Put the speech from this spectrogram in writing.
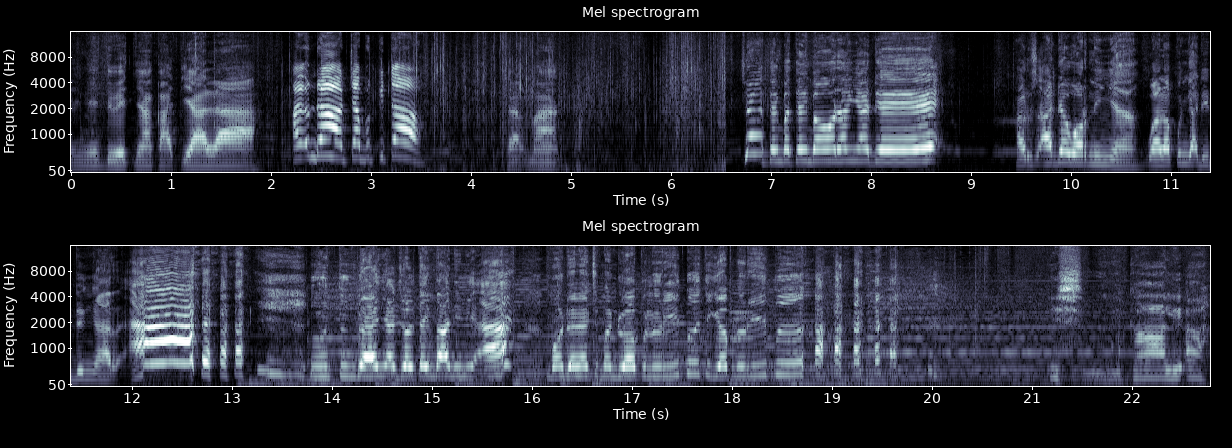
Ini duitnya Kak Tiala. Ayo ndak, cabut kita. Kak Mat. Jangan tembak-tembak orangnya, Dek. Harus ada warningnya, walaupun nggak didengar. Ah, untung banyak jual tembakan ini, ah. Modalnya cuma 20 ribu, 30 ribu. Ish, ngeri kali ah.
